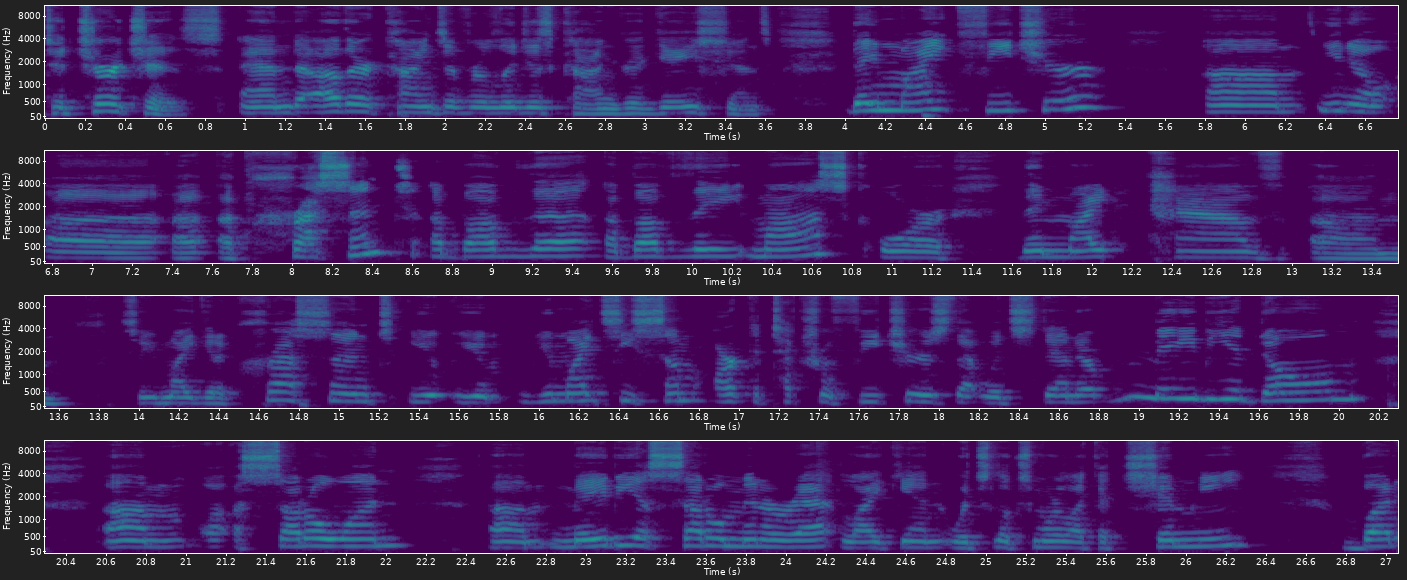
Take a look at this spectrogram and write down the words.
to churches and other kinds of religious congregations. They might feature, um, you know, a, a, crescent above the above the mosque, or they might have. Um, so you might get a crescent. You, you you might see some architectural features that would stand up. Maybe a dome, um, a subtle one. Um, maybe a subtle minaret, like in which looks more like a chimney but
